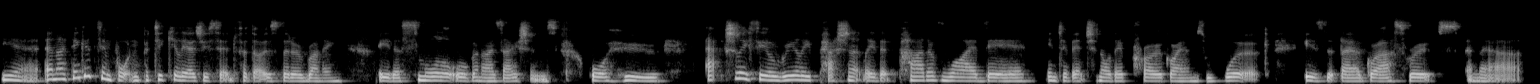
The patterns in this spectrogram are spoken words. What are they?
Yeah, and I think it's important, particularly as you said, for those that are running either smaller organisations or who actually feel really passionately that part of why their intervention or their programs work is that they are grassroots and they are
